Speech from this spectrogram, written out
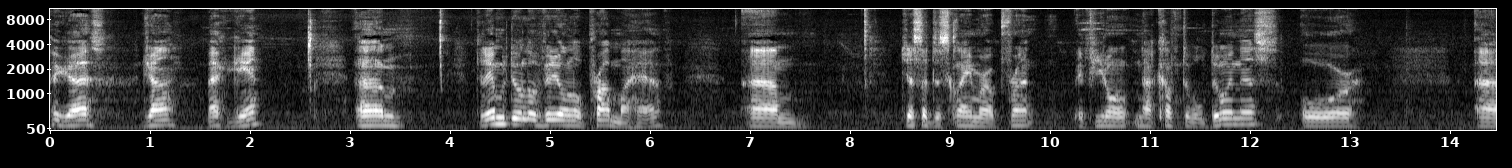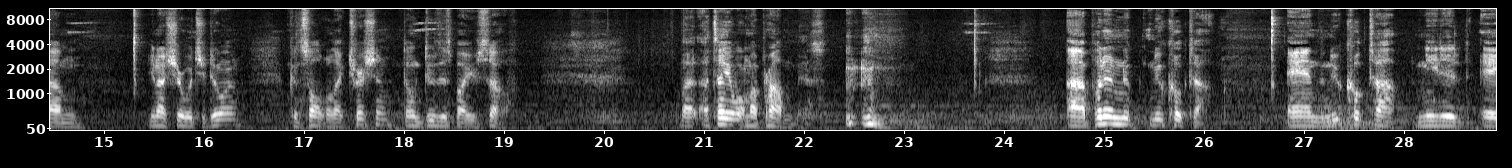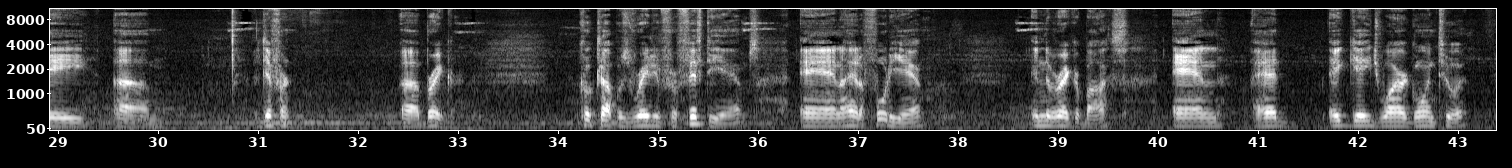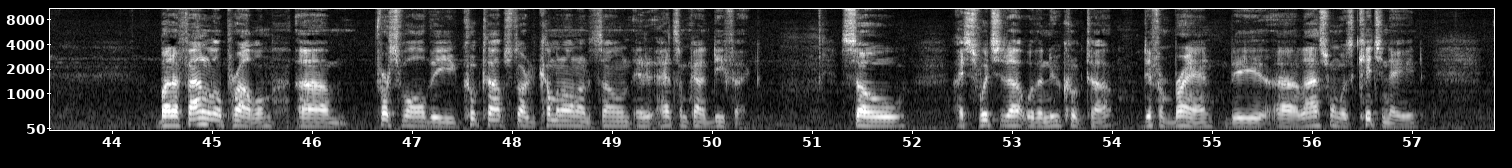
Hey guys, John, back again. Um, today I'm gonna do a little video on a little problem I have. Um, just a disclaimer up front, if you don't not comfortable doing this or um, you're not sure what you're doing, consult an electrician. Don't do this by yourself. But I'll tell you what my problem is. I put in a new, new cooktop and the new cooktop needed a, um, a different uh, breaker. Cooktop was rated for 50 amps and I had a 40 amp in the breaker box and I had 8 gauge wire going to it but I found a little problem. Um, first of all, the cooktop started coming on on its own it had some kind of defect. So I switched it out with a new cooktop, different brand. The uh, last one was KitchenAid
